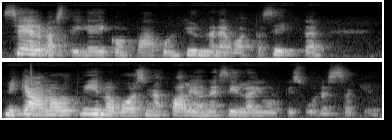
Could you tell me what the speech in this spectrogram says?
selvästi heikompaa kuin 10 vuotta sitten, mikä on ollut viime vuosina paljon esillä julkisuudessakin.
